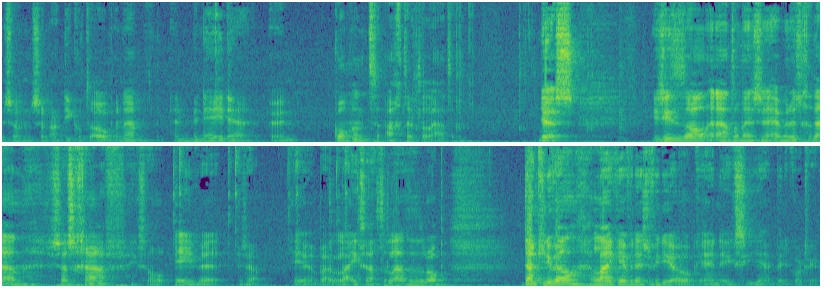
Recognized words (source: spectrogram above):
zo'n zo'n artikel te openen en beneden een comment achter te laten. Dus, je ziet het al, een aantal mensen hebben het gedaan. Dus dat is gaaf. Ik zal even, zo, even een paar likes achterlaten erop. Dank jullie wel. Like even deze video ook en ik zie je binnenkort weer.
